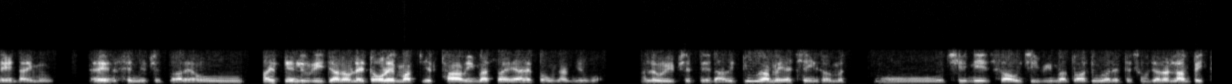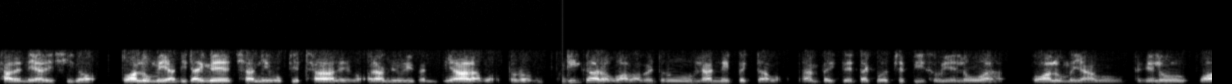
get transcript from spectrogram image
လည်နိုင်ဘူးအဲ့အဆင့်တွေဖြစ်သွားတယ်ဟိုဖိုက်တဲ့လူတွေကြတော့လေတောထဲမှာပြစ်ထားပြီးမှစိုက်ရတဲ့ပုံစံမျိုးပေါ့အဲ့လိုတွေဖြစ်တယ်ဒါပြီးတူရမယ့်အချိန်ဆိုဟိုအခြေအနေစောင့်ကြည့်ပြီးမှသွားတူရတယ်တချို့ကြတော့လမ်းပိတ်ထားတဲ့နေရာတွေရှိတော့ သွားလို့မရဒီတိုင်းပဲခြံတွေကိုပစ်ထားရတယ်ပေါ့အဲ့ဒါမျိုးတွေပဲများတာပေါ့တော်တော်အဓိကတော့ဟွာပါပဲသူတို့လမ်းနေပိတ်တာပေါ့လမ်းပိတ်တယ်တိုက်ပွဲဖြစ်ပြီဆိုရင်လုံးဝသွားလို့မရဘူးတကယ်လို့ဝါ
